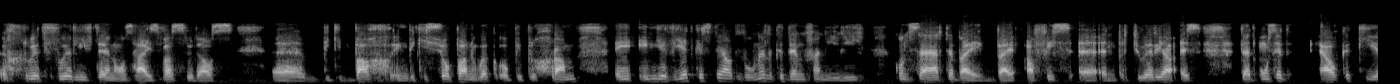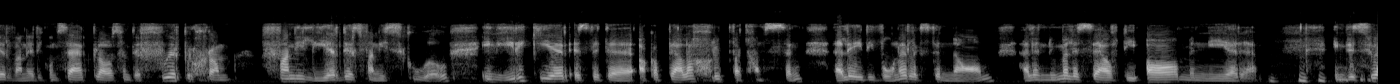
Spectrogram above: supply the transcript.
'n groot voorliefde in ons huis was so daar's 'n uh, eh, bietjie Bach en bietjie Chopin ook op die program en en jy weet gestel die wonderlike ding van hierdie konserte by by Affies uh, in Pretoria is dat ons het elke keer wanneer die konsert plaasvind 'n voorprogram van die leerders van die skool en hierdie keer is dit 'n a cappella groep wat gaan sing. Hulle het die wonderlikste naam. Hulle noem hulle self die A menere. en dit is so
